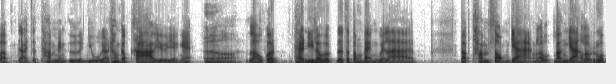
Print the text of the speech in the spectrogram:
แบบอาจจะทำอย่างอื่นอยู่แล้วทำกับข้าวอยู่อย่างเงี้ยเออ เราก็แทนที่เราเราจะต้องแบ่งเวลาแบบทำสองอย่างแล้วบางอย่างเรารวบ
